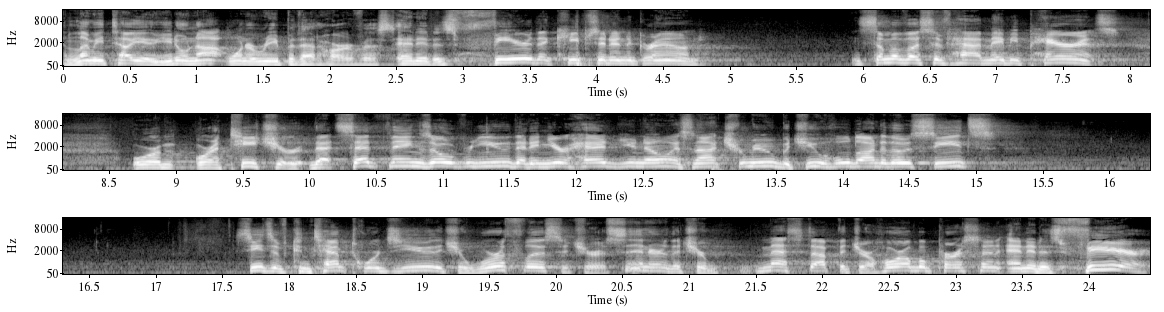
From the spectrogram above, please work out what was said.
And let me tell you, you do not want to reap that harvest. And it is fear that keeps it in the ground. And some of us have had maybe parents or, or a teacher that said things over you that in your head you know it's not true, but you hold on to those seeds. Seeds of contempt towards you, that you're worthless, that you're a sinner, that you're messed up, that you're a horrible person, and it is fear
